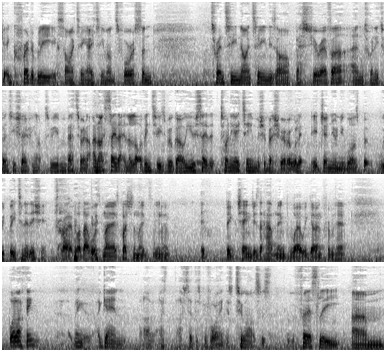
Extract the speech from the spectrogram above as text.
incredibly exciting 18 months for us, and 2019 is our best year ever, and 2020 is shaping up to be even better. And, and I say that in a lot of interviews. We'll go, oh, "You say that 2018 was your best year ever." Well, it, it genuinely was, but we've beaten it this year. Right. Well, that was my next question. Like, you know, it, big changes are happening. Where are we going from here? Well, I think, I think again, I, I, I've said this before. I think there's two answers. Firstly, um,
